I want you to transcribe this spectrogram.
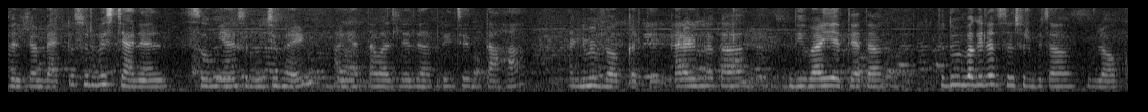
Friends welcome back to Surabhi's channel so मी आहे सुरभीची बहीण आणि आता वाजले रात्रीचे दहा आणि मी ब्लॉग करते. कारण का दिवाळी येते आता. तर तुम्ही बघितलं असेल सुरभीचा ब्लॉग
